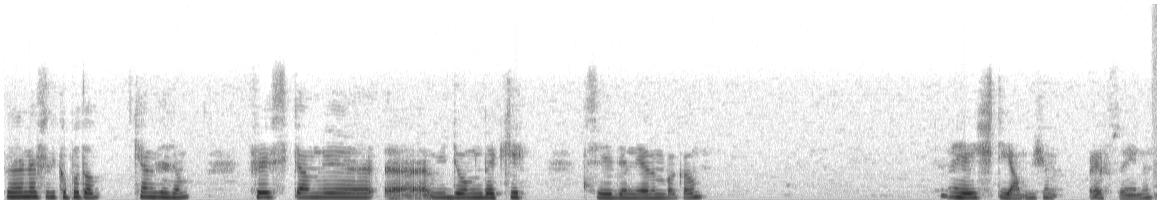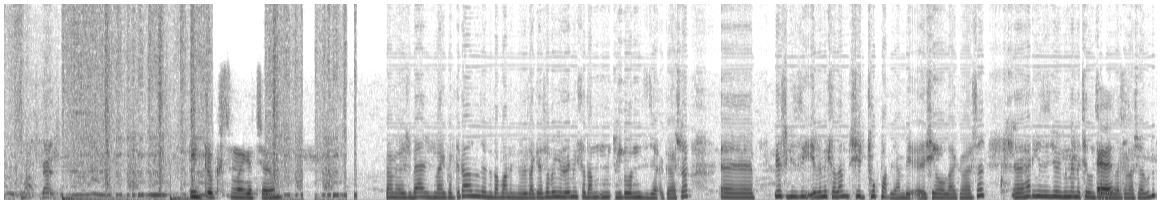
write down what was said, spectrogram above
Şunların hepsini kapatalım. Sesim. Facecam'li e, videomdaki şeyi deneyelim bakalım. HD yapmışım. Efsane'nin. Intro kısmına geçelim. Ben ben Minecraft'ta kaldım devam ediyoruz arkadaşlar. Bugün Yemiş Adam videolarını izleyeceğiz arkadaşlar. Ee, biliyorsunuz ki Yemiş Adam şey, çok patlayan bir şey oldu arkadaşlar. Ee, herkes izliyor gülmeme challenge Evet. arkadaşlar bugün.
